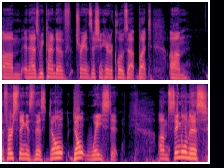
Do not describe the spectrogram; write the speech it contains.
Um, and as we kind of transition here to close up, but um, the first thing is this: don't don't waste it. Um, singleness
